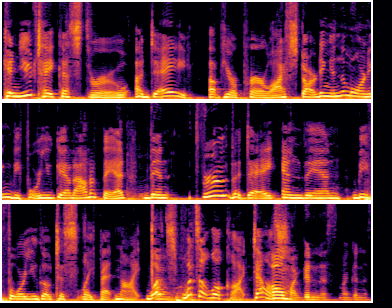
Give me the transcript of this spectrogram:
Can you take us through a day of your prayer life, starting in the morning before you get out of bed, mm-hmm. then through the day, and then before you go to sleep at night? What's oh what's it look like? Tell us. Oh my goodness, my goodness.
